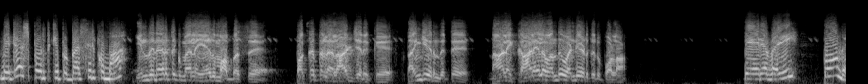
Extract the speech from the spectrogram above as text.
மெட்ராஸ் போறதுக்கு இப்ப பஸ் இருக்குமா? இந்த நேரத்துக்கு மேல ஏதுமா பஸ் பக்கத்துல லாட்ஜ் இருக்கு. தங்கி இருந்துட்டு நாளை காலையில வந்து வண்டி எடுத்துட்டு போலாம். வேற வழி போங்க.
